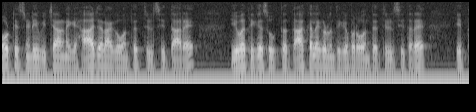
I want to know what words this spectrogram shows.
ನೋಟಿಸ್ ನೀಡಿ ವಿಚಾರಣೆಗೆ ಹಾಜರಾಗುವಂತೆ ತಿಳಿಸಿದ್ದಾರೆ. ಯುವತಿಗೆ ಸೂಕ್ತ ದಾಖಲೆಗಳೊಂದಿಗೆ ಬರುವಂತೆ ತಿಳಿಸಿದರೆ ಇತ್ತ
